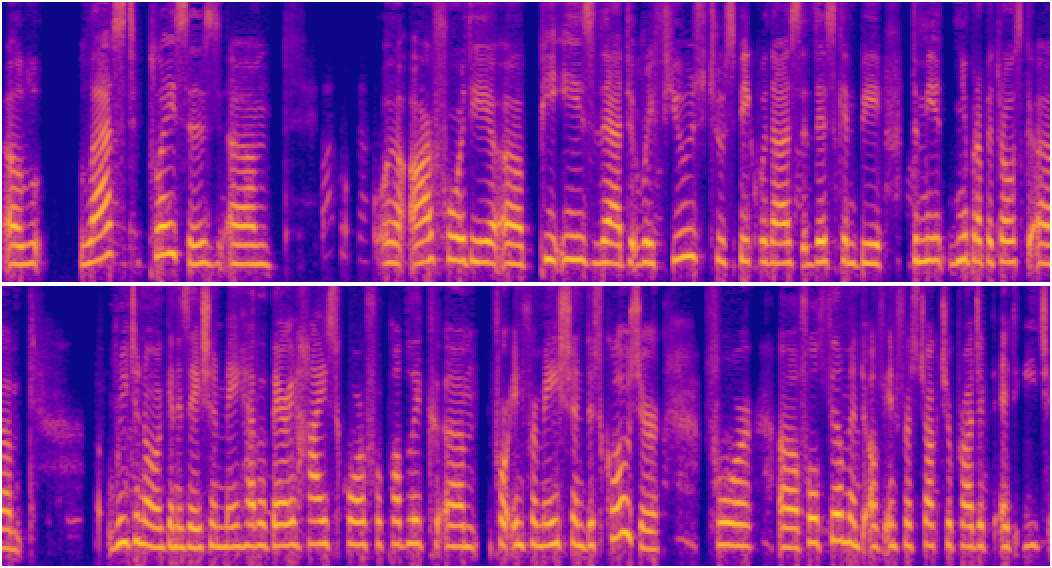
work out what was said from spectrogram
uh, last places um, uh, are for the uh, PEs that refuse to speak with us. This can be the Dnipropetrovsk um, regional organization may have a very high score for public um, for information disclosure for uh, fulfillment of infrastructure project at each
